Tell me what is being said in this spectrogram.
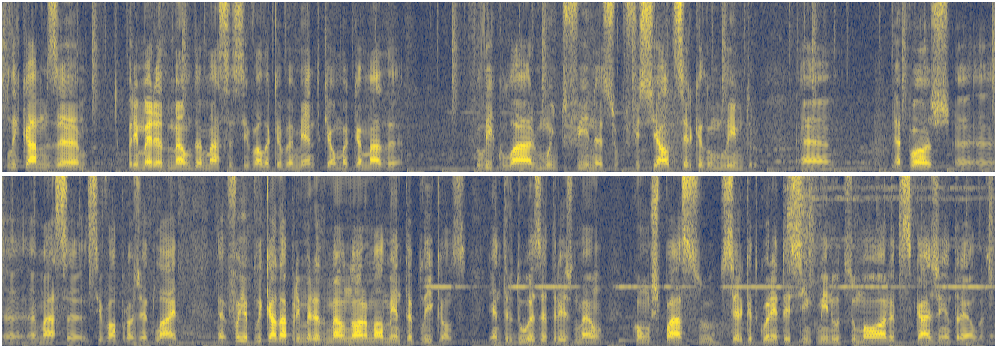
Aplicámos a primeira de mão da massa Cival Acabamento, que é uma camada pelicular muito fina, superficial, de cerca de um milímetro, uh, após a, a, a, massa Cival Project Light. Foi aplicada à primeira de mão, normalmente aplicam-se entre duas a três de mão, com um espaço de cerca de 45 minutos, uma hora de secagem entre elas.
